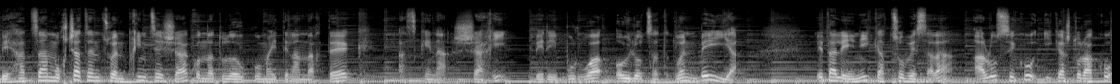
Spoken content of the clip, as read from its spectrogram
Behatza murtsatzen zuen printzesa kondatu dauku maite landartek, azkena xarri bere burua oilotzat duen behia. Eta lehenik atzo bezala, alozeko ikastolako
